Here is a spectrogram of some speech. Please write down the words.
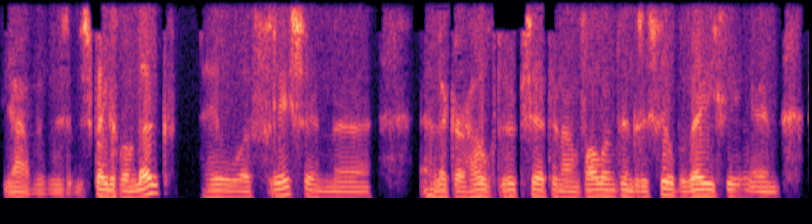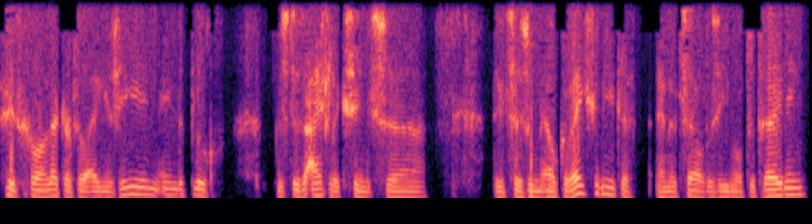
ja, we, we, spelen gewoon leuk. Heel fris en en lekker hoog druk zetten aanvallend. En er is veel beweging en er zit gewoon lekker veel energie in, in de ploeg. Dus het is eigenlijk sinds uh, dit seizoen elke week genieten. En hetzelfde zien we op de training.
